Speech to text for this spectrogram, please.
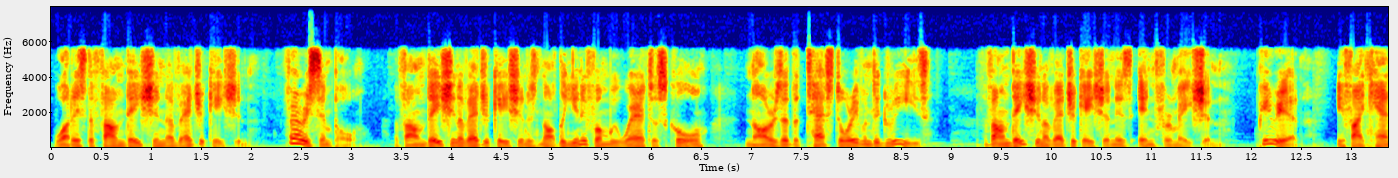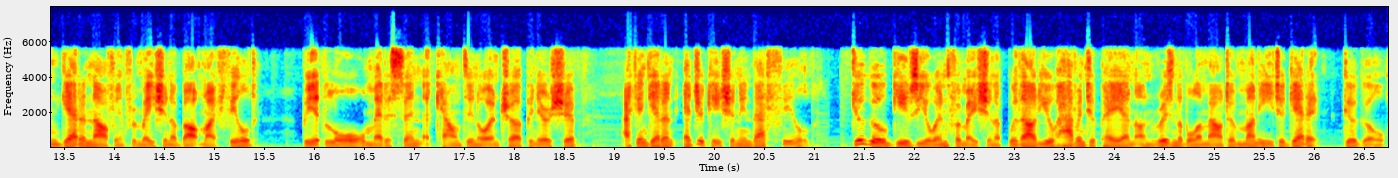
what is the foundation of education? Very simple. The foundation of education is not the uniform we wear to school, nor is it the test or even degrees. The foundation of education is information. Period. If I can't get enough information about my field, be it law, medicine, accounting, or entrepreneurship, I can get an education in that field. Google gives you information without you having to pay an unreasonable amount of money to get it. Google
